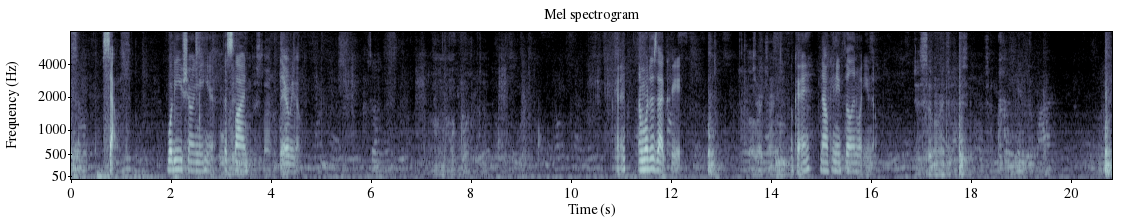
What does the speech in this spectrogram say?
South. South. What are you showing me here? The slide. There we go. So, I mean, the monkey bars right there. Okay. And what does that create? Uh, right triangle. Okay. Now can you fill in what you know? Just seven right there. Just seven right there.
